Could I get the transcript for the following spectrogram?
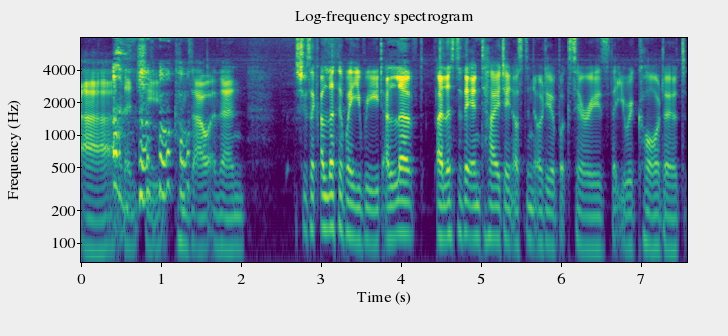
Uh, and then she comes out and then she was like, I love the way you read. I loved I listened to the entire Jane Austen audiobook series that you recorded.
